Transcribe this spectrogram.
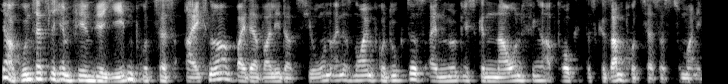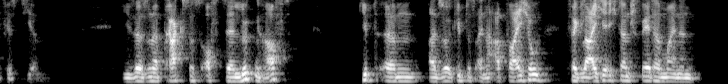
Ja, grundsätzlich empfehlen wir jeden Prozesseigner bei der Validation eines neuen Produktes einen möglichst genauen Fingerabdruck des Gesamtprozesses zu manifestieren. Dieser ist in der Praxis oft sehr lückenhaft. Gibt, ähm, also gibt es eine Abweichung, vergleiche ich dann später meinen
